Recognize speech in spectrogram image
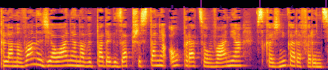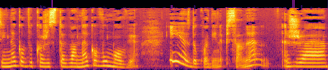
planowane działania na wypadek zaprzestania opracowania wskaźnika referencyjnego wykorzystywanego w umowie. I jest dokładnie napisane, że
